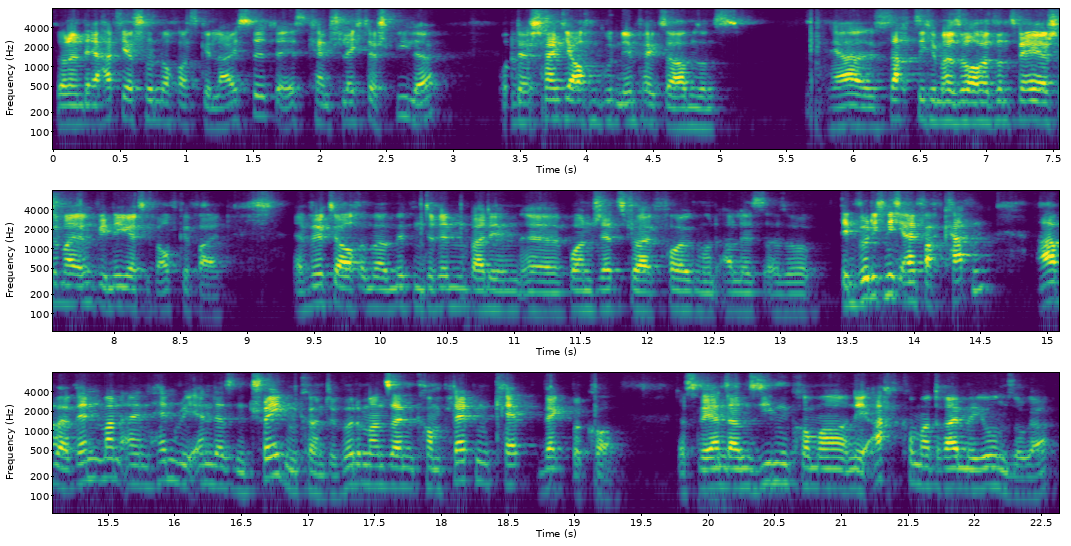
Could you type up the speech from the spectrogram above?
sondern der hat ja schon noch was geleistet. Er ist kein schlechter Spieler und er scheint ja auch einen guten Impact zu haben, sonst, ja, es sagt sich immer so, aber sonst wäre er ja schon mal irgendwie negativ aufgefallen. Er wirkt ja auch immer mittendrin bei den äh, One Jets Drive Folgen und alles. Also den würde ich nicht einfach cutten, aber wenn man einen Henry Anderson traden könnte, würde man seinen kompletten Cap wegbekommen. Das wären dann 7, nee, 8,3 Millionen sogar.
